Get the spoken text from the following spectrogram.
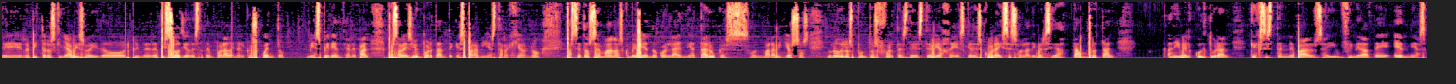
Eh, repito, los que ya habéis oído el primer episodio de esta temporada en el que os cuento mi experiencia en Nepal, pues sabéis lo importante que es para mí esta región, ¿no? Pasé dos semanas conviviendo con la etnia Taru, que son maravillosos, y uno de los puntos fuertes de este viaje es que descubráis eso, la diversidad tan brutal a nivel cultural que existe en Nepal. O sea, hay infinidad de etnias.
